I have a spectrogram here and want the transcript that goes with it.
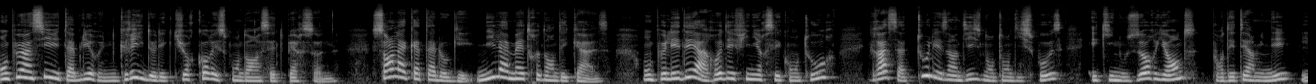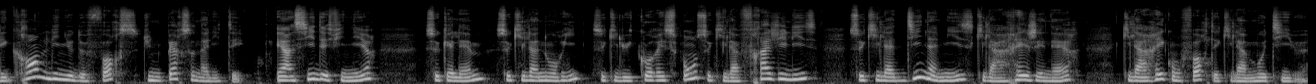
On peut ainsi établir une grille de lecture correspondant à cette personne. Sans la cataloguer ni la mettre dans des cases, on peut l'aider à redéfinir ses contours grâce à tous les indices dont on dispose et qui nous orientent pour déterminer les grandes lignes de force d'une personnalité. Et ainsi définir ce qu'elle aime, ce qui la nourrit, ce qui lui correspond, ce qui la fragilise, ce qui la dynamise, qui la régénère, qui la réconforte et qui la motive.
